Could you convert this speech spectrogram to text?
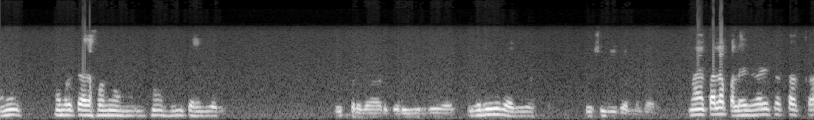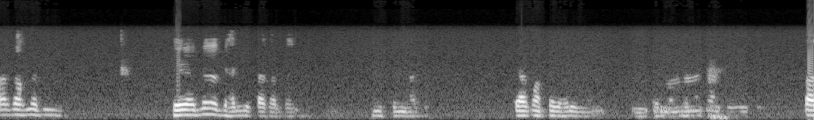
ਉਹਨੂੰ ਉਮਰ ਕਾ ਹੁਣ ਹੁਣ ਹੁਣ ਕਹੀ ਹੈ ਇਹ ਪਰਿਵਾਰ ਗਰੀਬ ਦੇ ਆ ਗਰੀਬ ਹੈ ਜੀ ਉਹ। ਤੁਸੀਂ ਕੀ ਕਰਨਾ ਚਾਹੁੰਦੇ ਮੈਂ ਪਹਿਲਾਂ ਪਲੇ ਗਾੜੀ ਤੱਕ ਕਰਦਾ ਹੁੰਦਾ ਸੀ। ਫਿਰ ਇਹਦਾ ਦਿਹਾੜੀ ਦਿੱਤਾ ਕਰਦਾ ਜੀ। ਮੁਸਲਿਮ ਨਾਲ ਚਾਰ ਪੰਜ ਸੌ ਦਿਹਾੜੀ ਤਾਂ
